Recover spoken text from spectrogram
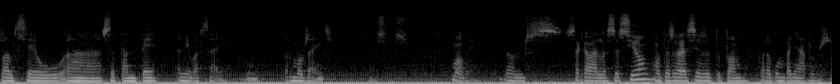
pel seu eh, 70è aniversari mm, per molts anys. Gràcies. molt bé, doncs s'ha acabat la sessió. Moltes gràcies a tothom per acompanyar-nos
